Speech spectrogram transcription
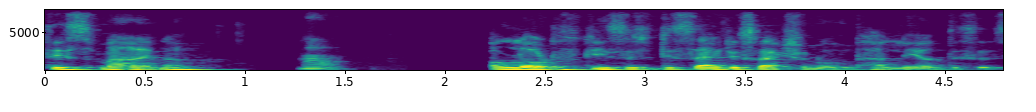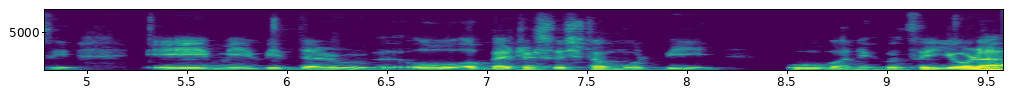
त्यसमा होइन a lot of cases dissatisfaction हुन थाल्ने अनि त्यसपछि ए मेबी दर ओ अ बेटर सिस्टम वुड बी ऊ भनेको चाहिँ एउटा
